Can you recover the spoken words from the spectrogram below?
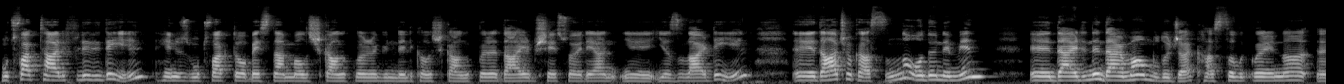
mutfak tarifleri değil, henüz mutfakta o beslenme alışkanlıklarına, gündelik alışkanlıklara dair bir şey söyleyen e, yazılar değil. E, daha çok aslında o dönemin e, derdine derman bulacak, hastalıklarına e,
